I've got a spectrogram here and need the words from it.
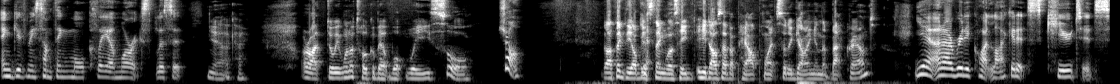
and give me something more clear, more explicit. Yeah. Okay. All right. Do we want to talk about what we saw? Sure. I think the obvious Yeah. thing was he he does have a PowerPoint sort of going in the background. Yeah, and I really quite like it. It's cute. It's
